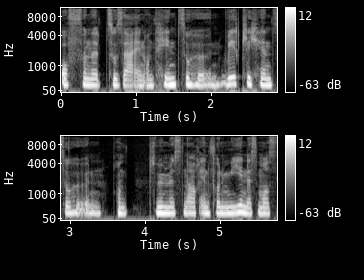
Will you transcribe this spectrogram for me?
offener zu sein und hinzuhören, wirklich hinzuhören. Und wir müssen auch informieren. Es muss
